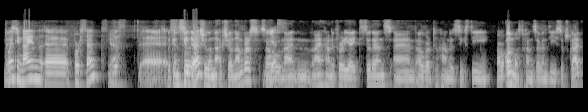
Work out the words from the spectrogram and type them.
29 uh, percent. Yeah. Just, uh, We can see the actual actual numbers. So Yes. nine, 938 students and over 260 or almost 270 subscribed.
